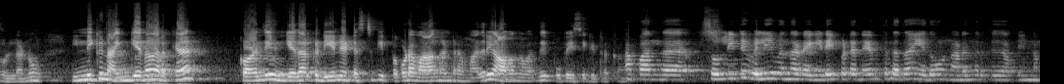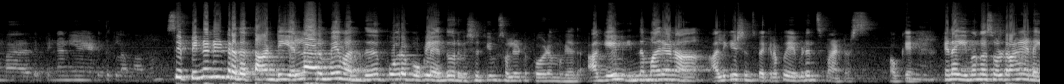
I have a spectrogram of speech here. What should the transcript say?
சொல்லணும்? இன்னைக்கு நான் இங்கே தான் இருக்கேன். குழந்தையும் இங்கே தான் இருக்கு டிஎன்ஏ டெஸ்ட்டுக்கு இப்போ கூட வாங்கன்ற மாதிரி அவங்க வந்து இப்போ பேசிக்கிட்டு இருக்காங்க. அப்ப அந்த சொல்லிட்டு வெளியே வந்த இடைப்பட்ட நேரத்துல தான் ஏதோ ஒண்ணு நடந்திருக்கு அப்படின்னு நம்ம இது பின்னணியா எடுத்துக்கலாமா சரி பின்னணின்றதை தாண்டி எல்லாருமே வந்து போற போக்குல எந்த ஒரு விஷயத்தையும் சொல்லிட்டு போயிட முடியாது. அகெயின் இந்த மாதிரியான அலிகேஷன்ஸ் வைக்கிறப்போ எவிடன்ஸ் மேட்டர்ஸ் ஓகே ஏன்னா இவங்க சொல்றாங்க என்னை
